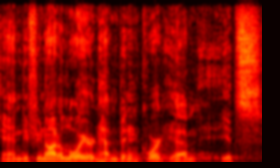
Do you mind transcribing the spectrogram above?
And if you're not a lawyer and haven't been in court, um, it's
